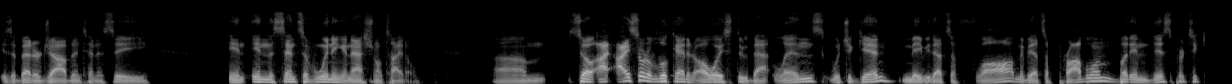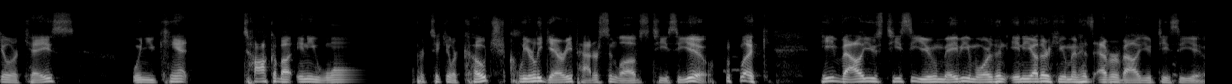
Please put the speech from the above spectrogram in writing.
is a better job than Tennessee, in in the sense of winning a national title. Um, so I, I sort of look at it always through that lens, which again, maybe that's a flaw, maybe that's a problem, but in this particular case, when you can't talk about any one particular coach. Clearly, Gary Patterson loves TCU. like he values TCU maybe more than any other human has ever valued TCU.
